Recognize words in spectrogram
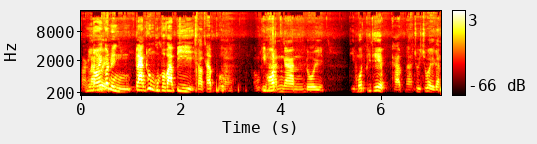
ฝากร้านน้อยด้วยก็หนึ่งกลางทุ่งกุมภาวาปีครับครับผมอ่าของพี่มดงานงานโดยพี่มดพี่เทพครับนะช่วยช่วยๆกัน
